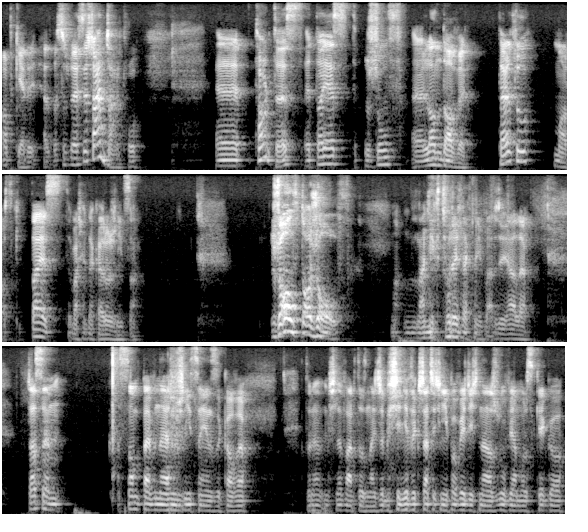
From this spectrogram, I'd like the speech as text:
Od kiedy? Ja słyszałem. E, tortoise to jest żółw e, lądowy. Turtle morski. To jest właśnie taka różnica. Żółw to żółw. No, dla niektórych jak najbardziej, ale czasem są pewne różnice językowe, które myślę warto znać, żeby się nie wykrzaczyć i nie powiedzieć na żółwia morskiego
